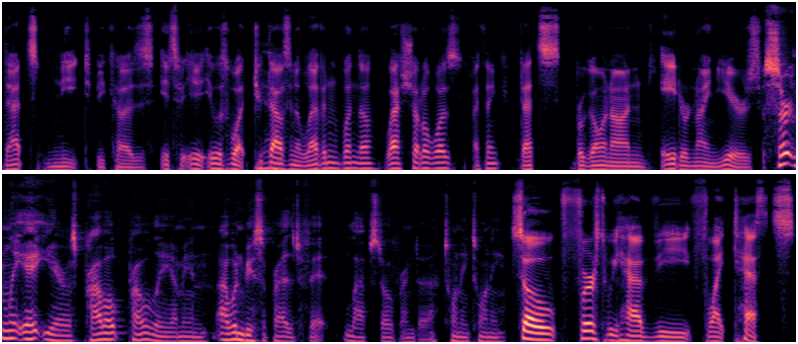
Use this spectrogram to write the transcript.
that's neat because it's it, it was what 2011 yeah. when the last shuttle was. I think that's we're going on eight or nine years. Certainly eight years. Probably, probably. I mean, I wouldn't be surprised if it lapsed over into 2020. So first we have the flight tests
